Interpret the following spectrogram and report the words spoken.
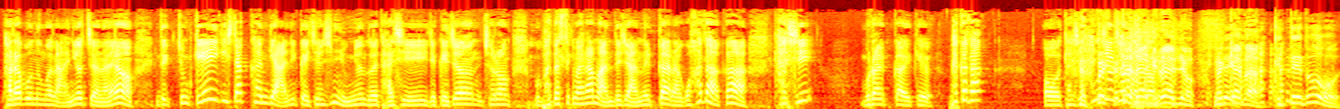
바라보는 건 아니었잖아요. 근데 좀 깨이기 시작한 게 아닐까 2016년도에 다시 이제 예전처럼 뭐 받아쓰기만 하면 안 되지 않을까라고 하다가 다시 뭐랄까 이렇게 획가닥 어 다시 한 줄 서서 근데 그때도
